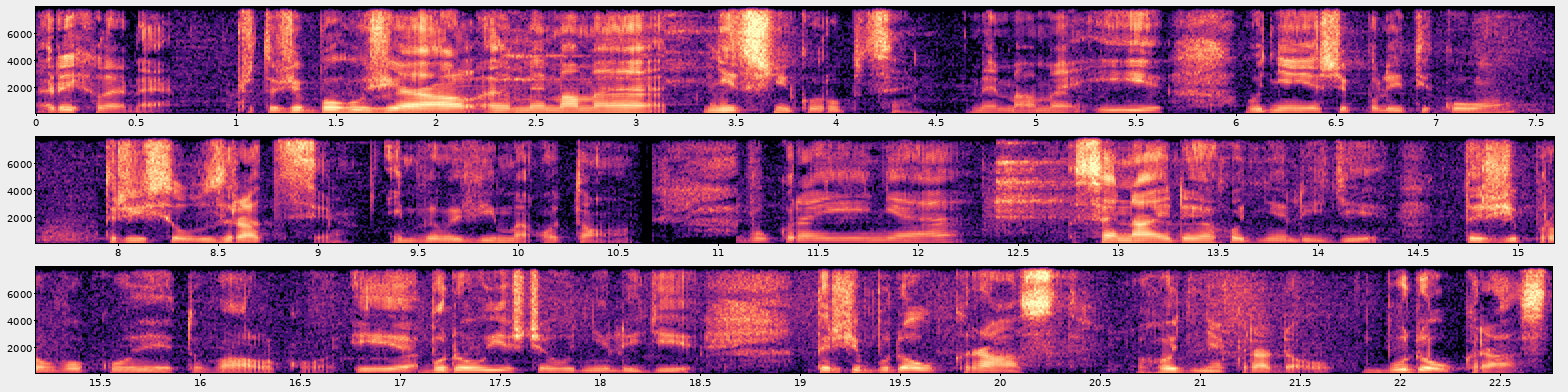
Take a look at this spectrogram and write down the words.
Rychle ne, protože bohužel eh, my máme vnitřní korupci. My máme i hodně ještě politiků, kteří jsou zradci. I my víme o tom. V Ukrajině se najde hodně lidí, kteří provokují tu válku. I budou ještě hodně lidí, kteří budou krást, hodně kradou, budou krást.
